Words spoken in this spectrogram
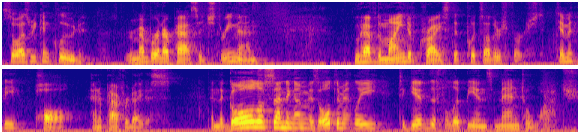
So, as we conclude, remember in our passage three men who have the mind of Christ that puts others first Timothy, Paul, and Epaphroditus. And the goal of sending them is ultimately to give the Philippians men to watch,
